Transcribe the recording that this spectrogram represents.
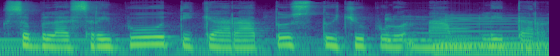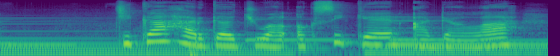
11.376 liter. Jika harga jual oksigen adalah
